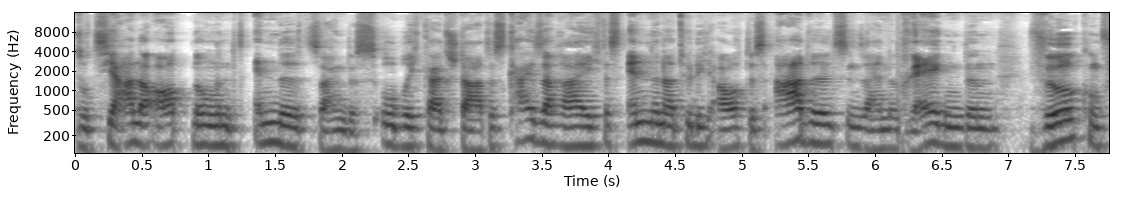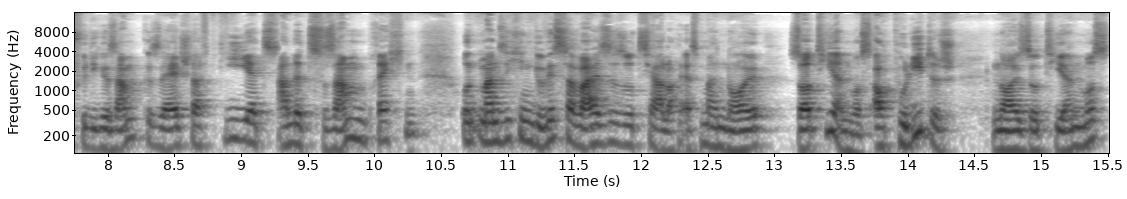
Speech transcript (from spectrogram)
soziale Ordnungen, das Ende sozusagen des Obrigkeitsstaates Kaiserreich, das Ende natürlich auch des Adels in seiner prägenden Wirkung für die Gesamtgesellschaft, die jetzt alle zusammenbrechen und man sich in gewisser Weise sozial auch erstmal neu sortieren muss, auch politisch neu sortieren muss.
